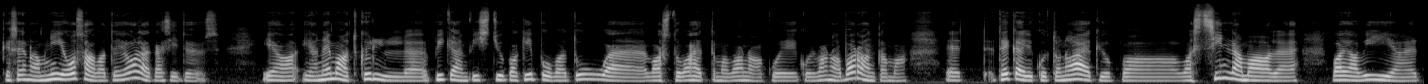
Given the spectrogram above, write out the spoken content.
kes enam nii osavad ei ole käsitöös ja, ja nemad küll pigem vist juba kipuvad uue vastu vahetama vana, kui, kui vana parandama, et tegelikult on aeg juba vast sinnamaale vaja viia, et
